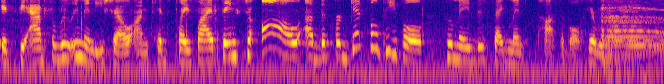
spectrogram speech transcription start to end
It's the Absolutely Mindy Show on Kids Place Live. Thanks to all of the forgetful people who made this segment possible. Here we go.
